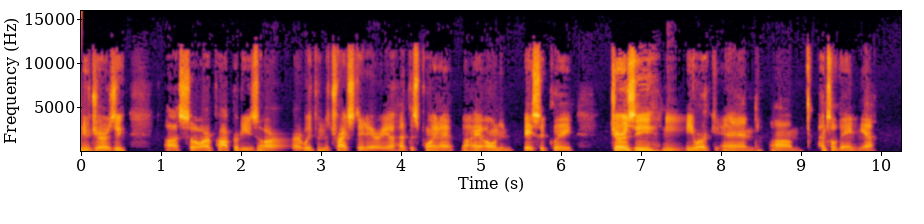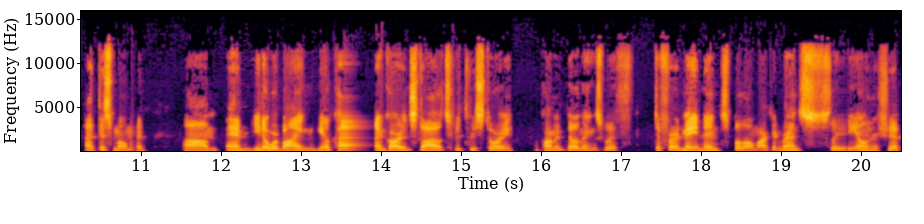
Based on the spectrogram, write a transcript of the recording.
New Jersey. Uh, so our properties are within the tri-state area. At this point, I, I own in basically Jersey, New York, and um, Pennsylvania at this moment. Um, and you know, we're buying you know kind of garden style two to three story apartment buildings with deferred maintenance, below market rents, sleepy ownership,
